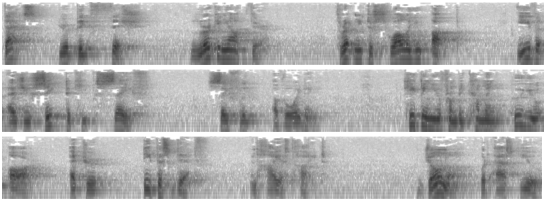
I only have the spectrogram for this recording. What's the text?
that's your big fish lurking out there threatening to swallow you up, even as you seek to keep safe, safely avoiding, keeping you from becoming who you are at your deepest depth and highest height. Jonah would ask you,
